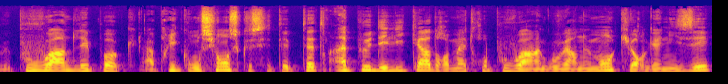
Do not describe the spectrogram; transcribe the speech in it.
le pouvoir de l'époque a pris conscience que c'était peut-être un peu délicat de remettre au pouvoir un gouvernement qui organisait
